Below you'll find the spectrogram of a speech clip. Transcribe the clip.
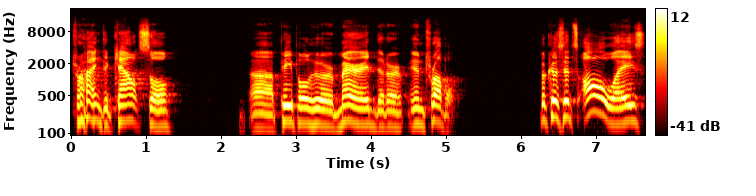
Trying to counsel uh, people who are married that are in trouble. Because it's always,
